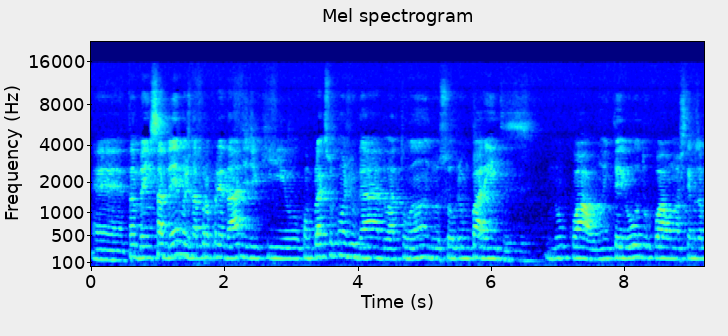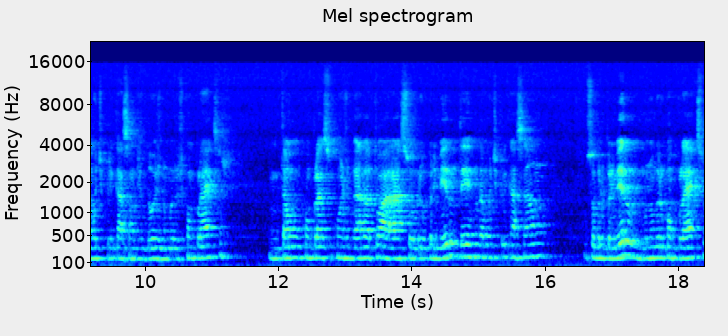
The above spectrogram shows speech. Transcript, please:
É, também sabemos da propriedade de que o complexo conjugado atuando sobre um parêntese, no qual, no interior do qual nós temos a multiplicação de dois números complexos, então o complexo conjugado atuará sobre o primeiro termo da multiplicação, sobre o primeiro número complexo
